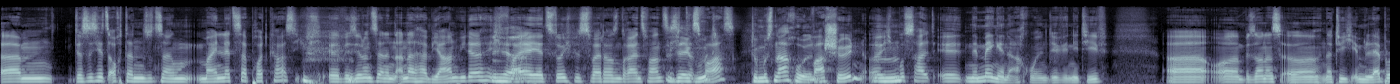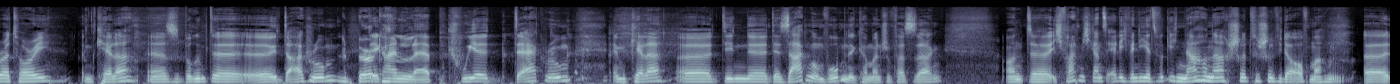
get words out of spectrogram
ähm, das ist jetzt auch dann sozusagen mein letzter Podcast. Ich, äh, wir sehen uns dann in anderthalb Jahren wieder. Ich Ja. feiere jetzt durch bis 2023. Sehr das gut. war's. Du musst nachholen. War schön. Äh, Ich muss halt äh, eine Menge nachholen, definitiv. Äh, äh, besonders äh, natürlich im Laboratory. im Keller. Äh, Das berühmte äh, Darkroom. Berghain Lab. Queer Darkroom im Keller. Den, der sagenumwobene, kann man schon fast sagen. Und äh, ich frage mich ganz ehrlich, wenn die jetzt wirklich nach und nach Schritt für Schritt wieder aufmachen, äh,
